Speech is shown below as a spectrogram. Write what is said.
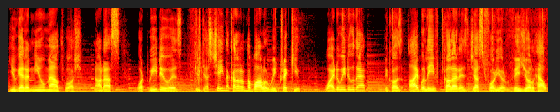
you get a new mouthwash. Not us. What we do is we just change the color on the bottle, we trick you. Why do we do that? Because I believe color is just for your visual help,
